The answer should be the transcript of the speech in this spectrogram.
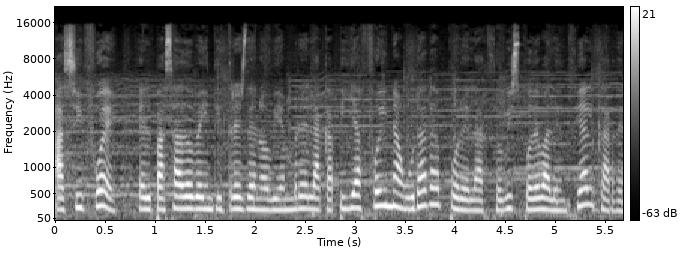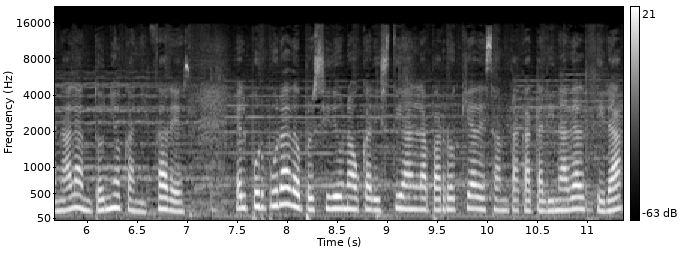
Así fue, el pasado 23 de noviembre la capilla fue inaugurada por el arzobispo de Valencia, el cardenal Antonio Cañizares. El purpurado presidió una Eucaristía en la parroquia de Santa Catalina de Alcira,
